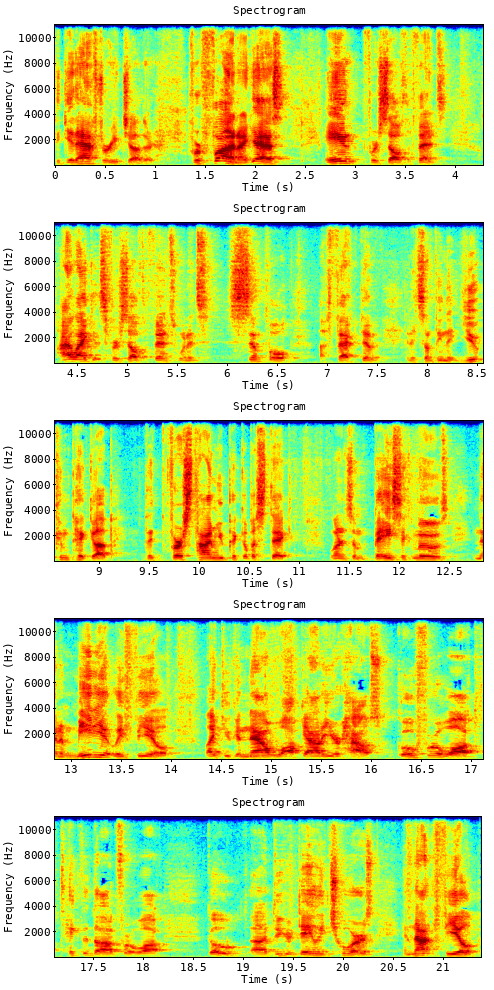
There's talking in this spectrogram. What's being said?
to get after each other for fun, I guess, and for self-defense. I like it for self-defense when it's simple, effective, and it's something that you can pick up the first time you pick up a stick learn some basic moves, and then immediately feel like you can now walk out of your house, go for a walk, take the dog for a walk, go uh, do your daily chores, and not feel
